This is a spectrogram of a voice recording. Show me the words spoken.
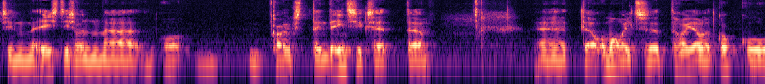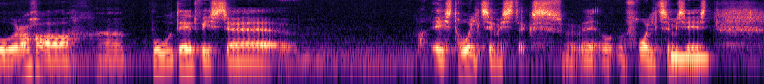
siin Eestis on kahjuks tendentsiks, et et omavalitsused hoiavad kokku raha puu tervise eest hoolitsemisteks, hoolitsemise eest mm. -hmm.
